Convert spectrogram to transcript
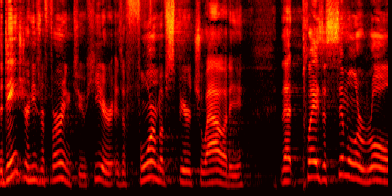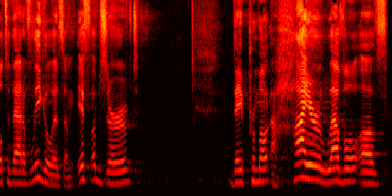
The danger he's referring to here is a form of spirituality that plays a similar role to that of legalism. If observed, they promote a higher level of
